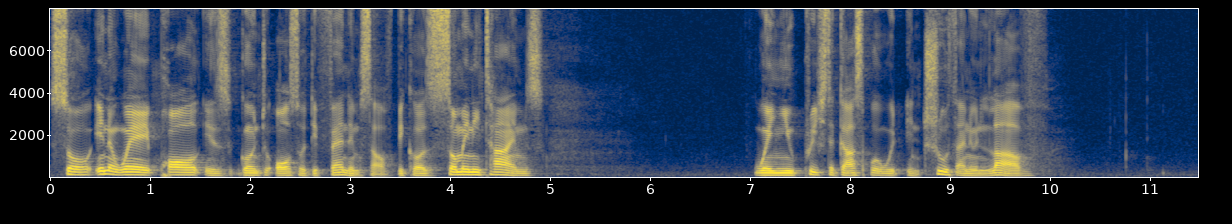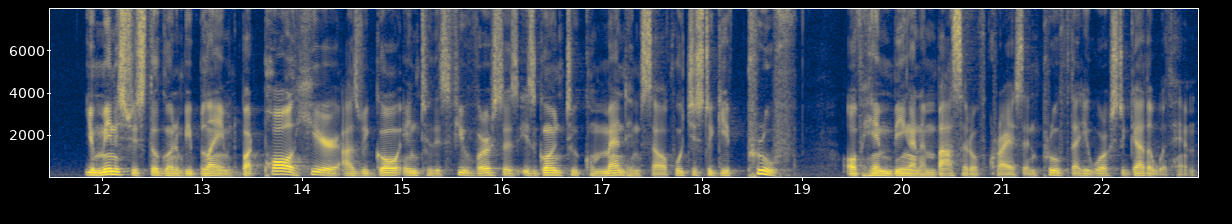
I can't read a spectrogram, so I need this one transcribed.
So, in a way, Paul is going to also defend himself because so many times when you preach the gospel with, in truth and in love, your ministry is still going to be blamed. But Paul, here, as we go into these few verses, is going to commend himself, which is to give proof of him being an ambassador of Christ and proof that he works together with him.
